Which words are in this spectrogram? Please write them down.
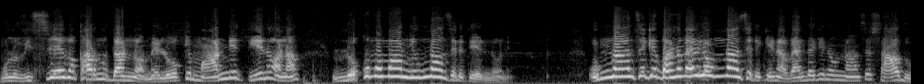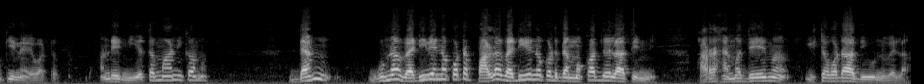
මුළු විශ්වයේම කරුණු දන්නවා. මේ ලෝකේ මාන්නේ තියෙනවා නම් ලොකුම මාන්නේ උන්වහන්සේට තියෙන්න ඕනේ. උන්වහන්සේගේ බණ මැවිලා උන්වහන්සේට කියන වැඳගෙන උන්වහන්සේ සාදු කියන ඒවට. අනේ නියතමානිකම. දැන් ಗುಣ වැඩි වෙනකොට ඵල වැඩි වෙනකොට දැන් මොකද්ද වෙලා තින්නේ? අර හැමදේම ඊට වඩා දියුණු වෙලා.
